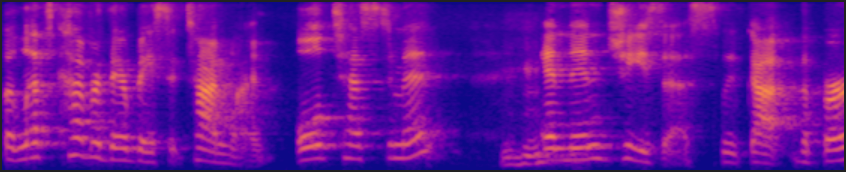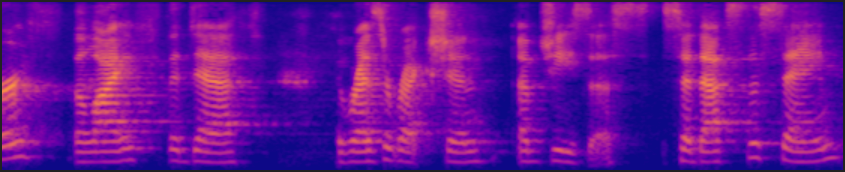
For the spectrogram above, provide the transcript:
But let's cover their basic timeline Old Testament, Mhm. and then Jesus. We've got the birth, the life, the death, the resurrection of Jesus. So that's the same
